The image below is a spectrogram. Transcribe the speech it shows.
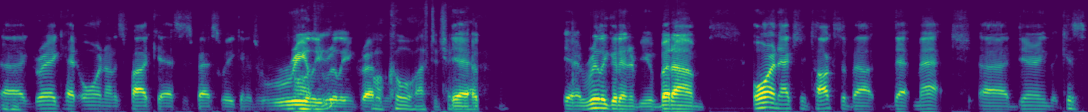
Uh, Greg had Orin on his podcast this past week, and it's really did he? really incredible. oh, cool! I have to check. Yeah. yeah, really good interview. But um, Orin actually talks about that match uh, during the because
